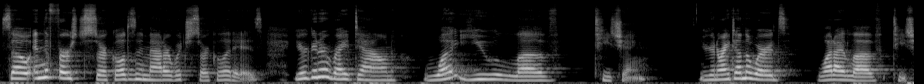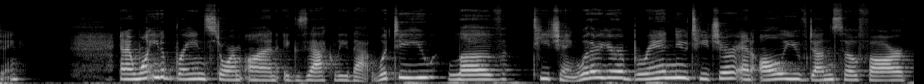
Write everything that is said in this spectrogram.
So, in the first circle, doesn't matter which circle it is, you're going to write down what you love teaching. You're going to write down the words, what I love teaching. And I want you to brainstorm on exactly that. What do you love teaching? Whether you're a brand new teacher and all you've done so far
